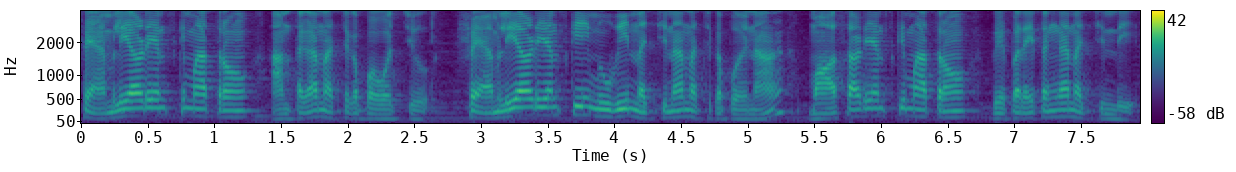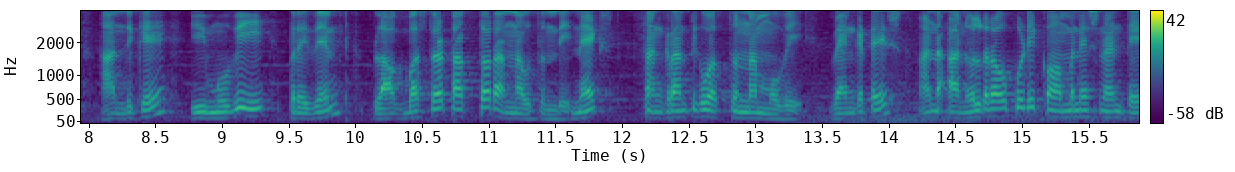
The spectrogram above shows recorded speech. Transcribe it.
ఫ్యామిలీ ఆడియన్స్కి మాత్రం అంతగా నచ్చకపోవచ్చు. ఫ్యామిలీ ఆడియన్స్కి ఈ మూవీ నచ్చినా నచ్చకపోయినా మాస్ ఆడియన్స్కి మాత్రం విపరీతంగా నచ్చింది. అందుకే ఈ మూవీ ప్రెజెంట్ బ్లాక్ బస్టర్ టాక్తో రన్ అవుతుంది. నెక్స్ట్ సంక్రాంతికి వస్తున్న movie Venkatesh and Anil Ravipudi combination అంటే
